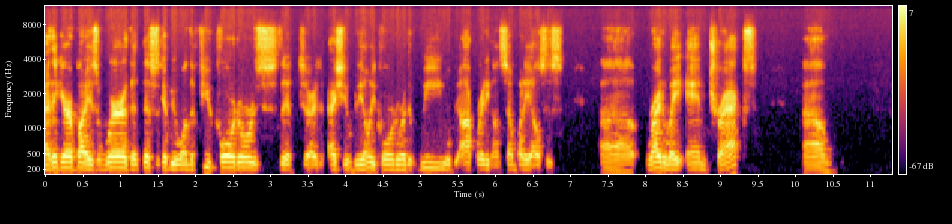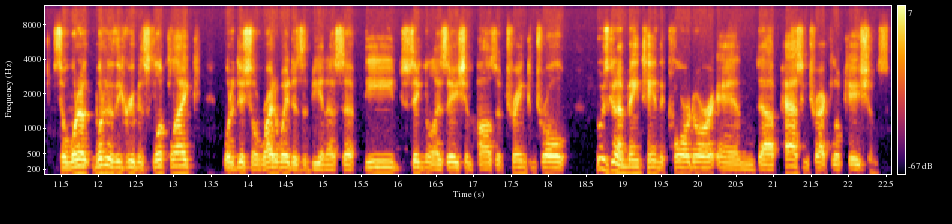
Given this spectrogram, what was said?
I think everybody's aware that this is gonna be one of the few corridors that are actually will be the only corridor that we will be operating on somebody else's uh, right of way and tracks. Um, So what are, what do the agreements look like? What additional right of way does the BNSF need? Signalization, positive train control? Who's gonna maintain the corridor and uh, passing track locations?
